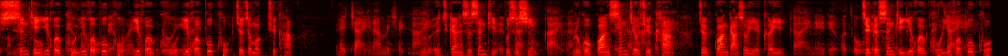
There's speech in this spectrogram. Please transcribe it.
身体，一会儿苦，一会儿不苦，一会儿苦，一会儿不苦，就这么去看。刚才是身体，不是心。如果光身就去看。这观感受也可以，这个身体一会儿苦一会儿不苦，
